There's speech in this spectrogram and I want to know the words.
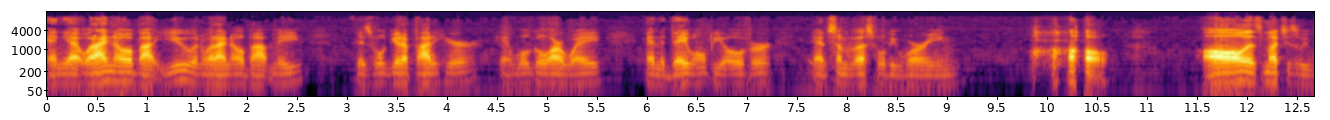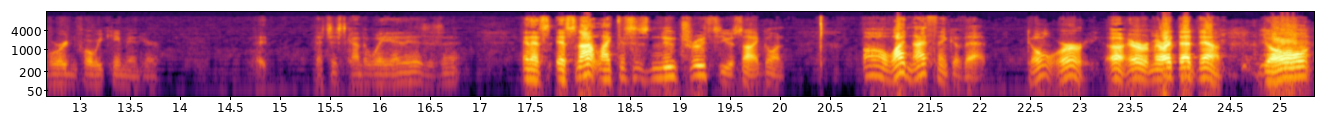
And yet what I know about you and what I know about me is we'll get up out of here and we'll go our way and the day won't be over and some of us will be worrying Oh, all as much as we worried before we came in here. It, that's just kind of the way it is, isn't it? And it's it's not like this is new truth to you. It's not like going, oh, why didn't I think of that? Don't worry. Oh, here, write that down. Don't.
